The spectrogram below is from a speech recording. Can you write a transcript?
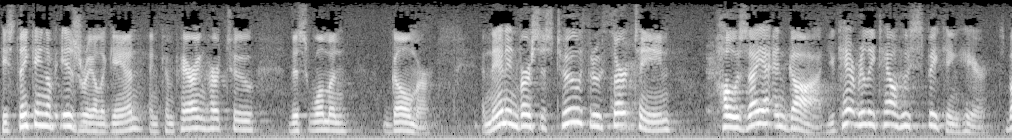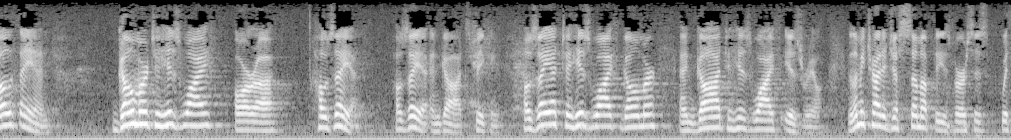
He's thinking of Israel again and comparing her to this woman, Gomer. And then in verses 2 through 13, Hosea and God. You can't really tell who's speaking here. It's both and. Gomer to his wife, or uh, Hosea. Hosea and God speaking. Hosea to his wife Gomer, and God to his wife Israel. Let me try to just sum up these verses with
